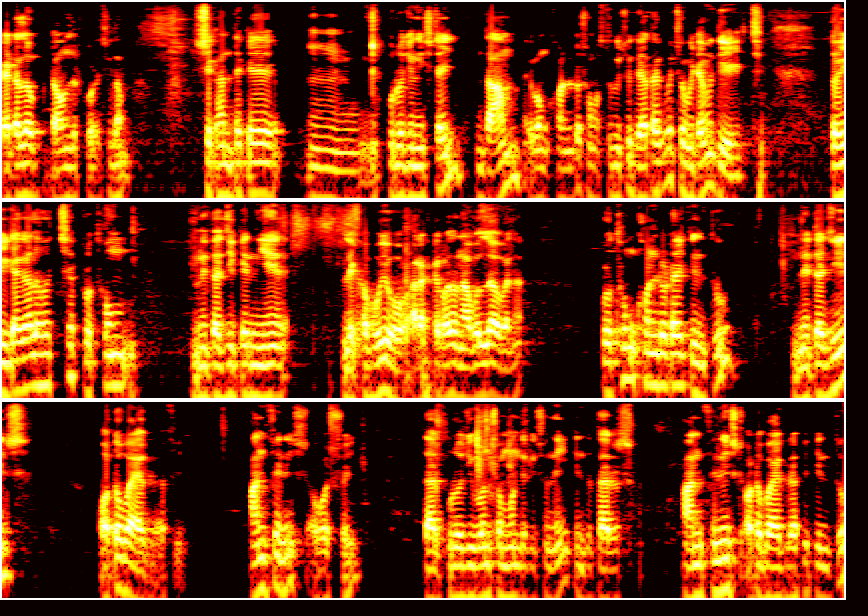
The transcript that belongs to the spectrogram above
ক্যাটালগ ডাউনলোড করেছিলাম। সেখান থেকে পুরো জিনিসটাই, দাম এবং খণ্ড সমস্ত কিছু দেওয়া থাকবে, ছবিটা আমি দিয়ে দিচ্ছি। তো এইটা গেল হচ্ছে প্রথম নেতাজিকে নিয়ে লেখা বইও আর একটা কথা না বললে হবে না। প্রথম খণ্ডটায় কিন্তু নেতাজির অটোবায়োগ্রাফি আনফিনিশড অবশ্যই। তার পুরো জীবন সম্বন্ধে কিছু নেই, কিন্তু তার আনফিনিশড অটোবায়োগ্রাফি কিন্তু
